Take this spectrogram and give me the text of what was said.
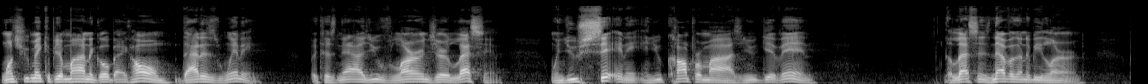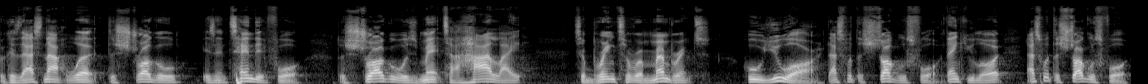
Once you make up your mind to go back home, that is winning because now you've learned your lesson. When you sit in it and you compromise and you give in, the lesson is never going to be learned because that's not what the struggle is intended for. The struggle is meant to highlight, to bring to remembrance who you are. That's what the struggle's for. Thank you, Lord. That's what the struggle's for.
